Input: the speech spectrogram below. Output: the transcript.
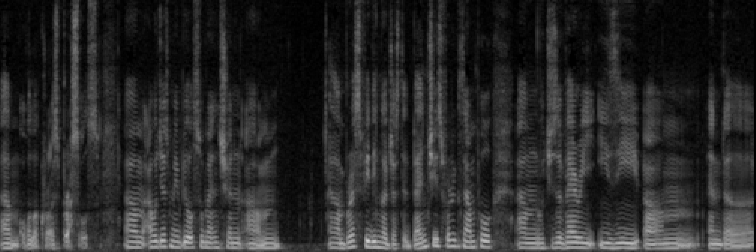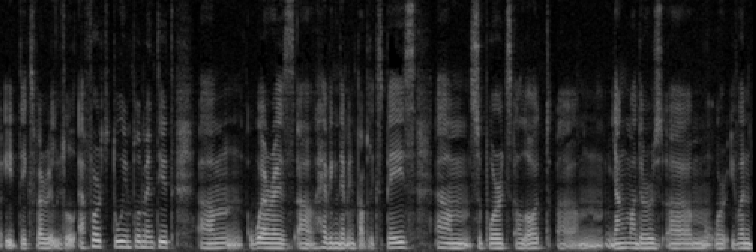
um, all across Brussels. Um, I would just maybe also mention um, uh, breastfeeding adjusted benches, for example, um, which is a very easy um, and uh, it takes very little effort to implement it, um, whereas uh, having them in public space um, supports a lot um, young mothers or even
